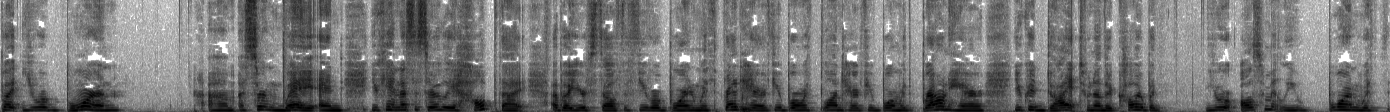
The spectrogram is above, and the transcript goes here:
but you were born um, a certain way, and you can't necessarily help that about yourself. If you were born with red hair, if you're born with blonde hair, if you're born with brown hair, you could dye it to another color, but you're ultimately born with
